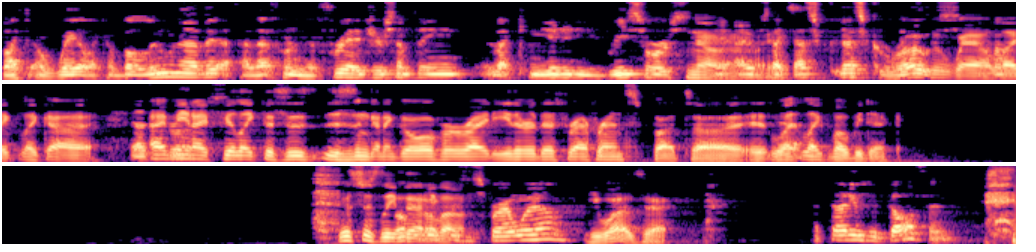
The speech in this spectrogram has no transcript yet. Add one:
like a whale, like a balloon of it. If I left one in the fridge or something, like community resource. No, I, no, I was like, that's that's gross. It's a whale, like like uh. That's I mean, I feel like this is this isn't going to go over right either. This reference, but uh, it, Yeah. like, like Moby Dick. Let's just leave Moby that Dick alone. Was a sperm whale? He was, yeah. I thought he was a dolphin.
